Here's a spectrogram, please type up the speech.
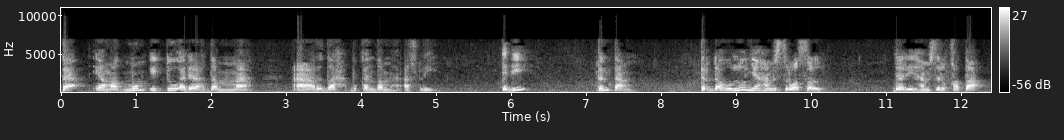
Tak yang madmum itu adalah dhammah aridah bukan dhammah asli. Jadi tentang terdahulunya hamzah wasl dari hamzah qata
